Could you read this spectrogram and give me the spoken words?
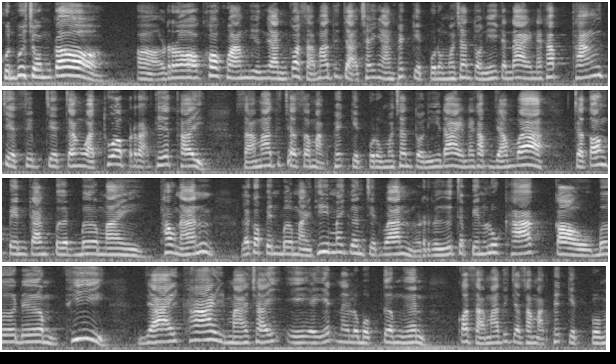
คุณผู้ชมก็รอข้อความยืนยันก็สามารถที่จะใช้งานแพ็กเกจโปรโมชั่นตัวนี้กันได้นะครับ ทั้ง 77 จังหวัดทั่วประเทศไทย สามารถที่จะสมัครแพ็กเกจโปรโมชั่นตัวนี้ได้นะครับ ย้ำว่า จะต้องเป็นการเปิดเบอร์ใหม่ เท่านั้น แล้วก็เป็นเบอร์ใหม่ที่ไม่เกิน 7 วัน หรือจะเป็นลูกค้าเก่าเบอร์เดิมที่ย้ายค่ายมาใช้ AIS ในระบบเติมเงิน ก็สามารถที่จะสมัครแพ็กเกจโปรโม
